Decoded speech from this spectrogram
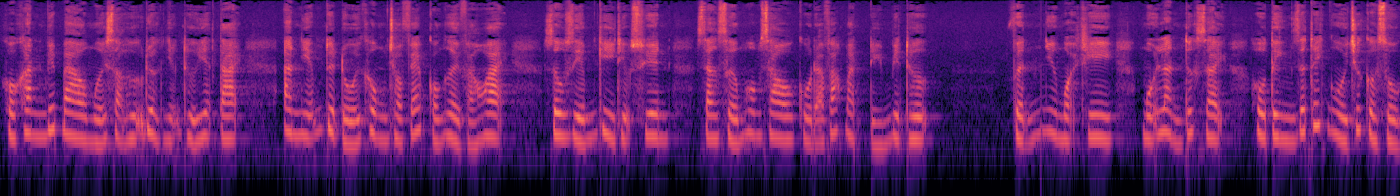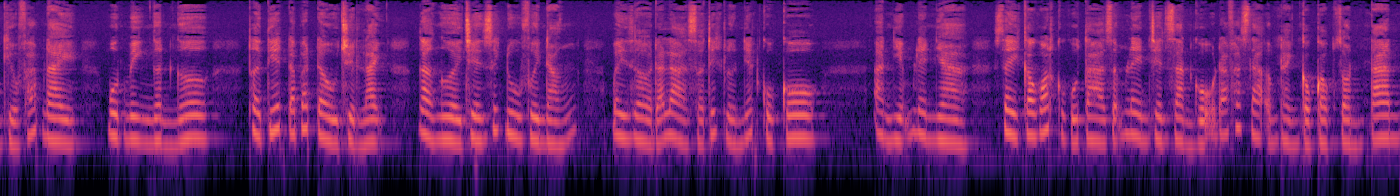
Khó khăn biết bao mới sở hữu được những thứ hiện tại, An Nhiễm tuyệt đối không cho phép có người phá hoại. Dâu diếm Kỳ Thiệu Xuyên, sáng sớm hôm sau cô đã vác mặt đến biệt thự. Vẫn như mọi khi, mỗi lần thức dậy, Hồ Tình rất thích ngồi trước cửa sổ kiểu Pháp này, một mình ngẩn ngơ. Thời tiết đã bắt đầu chuyển lạnh, ngả người trên xích đu phơi nắng, bây giờ đã là sở thích lớn nhất của cô. An nhiễm lên nhà, giày cao gót của cô ta dẫm lên trên sàn gỗ đã phát ra âm thanh cọc cọc giòn tan.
